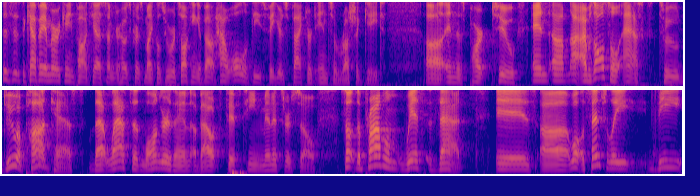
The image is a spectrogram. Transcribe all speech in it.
This is the Cafe Americain podcast. I'm your host, Chris Michaels. We were talking about how all of these figures factored into Russiagate uh, in this part two. And um, I was also asked to do a podcast that lasted longer than about 15 minutes or so. So the problem with that is, uh, well, essentially, the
